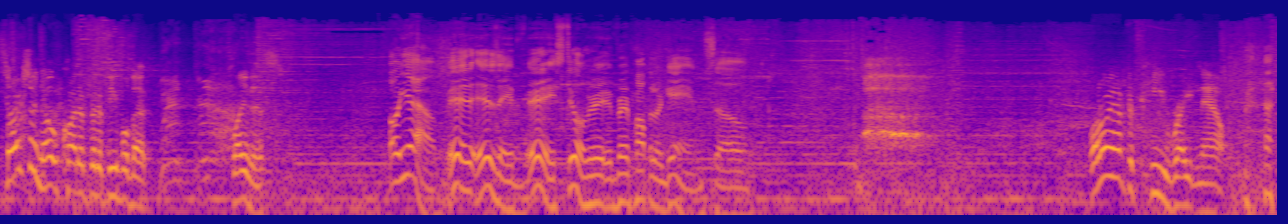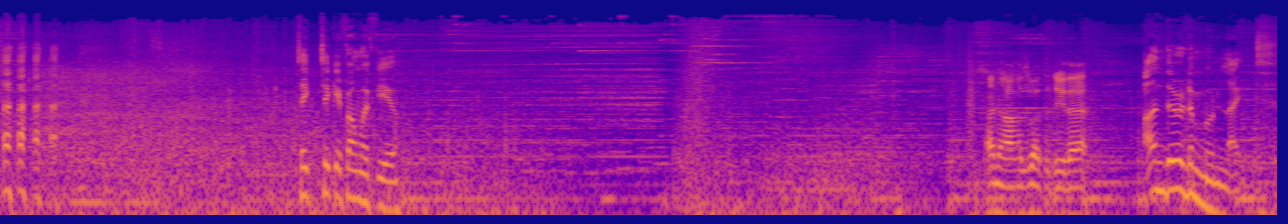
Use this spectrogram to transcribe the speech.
So I actually know quite a bit of people that play this. Oh yeah, it is a it is still a very very popular game. So Why do I have to pee right now? take take your phone with you. I know, I was about to do that. Under the moonlight.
